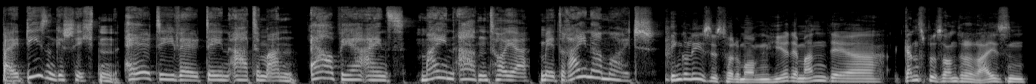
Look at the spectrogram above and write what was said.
Bei diesen Geschichten hält die Welt den Atem an. RBR1, mein Abenteuer mit Rainer Meutsch. Ingo Lies ist heute Morgen hier, der Mann, der ganz besondere Reisen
